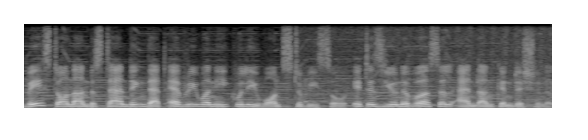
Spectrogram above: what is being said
Based on understanding that everyone equally wants to be so, it is universal and unconditional.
